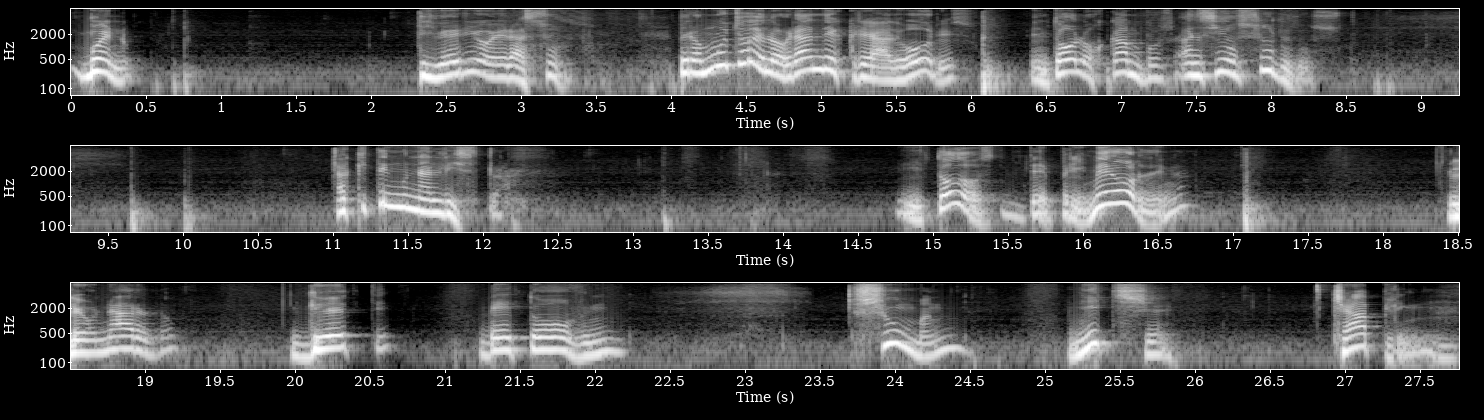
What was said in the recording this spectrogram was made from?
Bueno, Tiberio era zurdo, pero muchos de los grandes creadores en todos los campos han sido zurdos. Aquí tengo una lista. Y todos de primer orden. ¿eh? Leonardo, Goethe, Beethoven, Schumann, Nietzsche, Chaplin,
